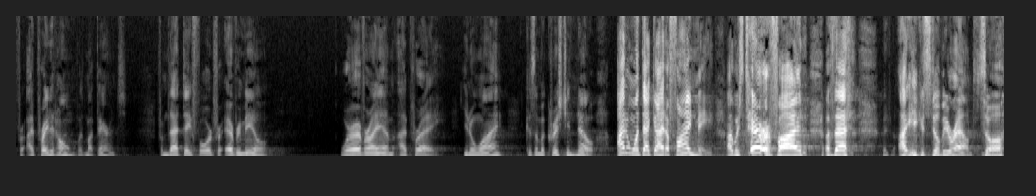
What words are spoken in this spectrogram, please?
For, I prayed at home with my parents. From that day forward, for every meal, wherever I am, I pray. You know why? Because I'm a Christian? No. I don't want that guy to find me. I was terrified of that. I, he could still be around. So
